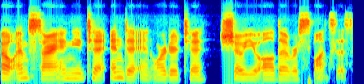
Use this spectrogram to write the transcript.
Oh, I'm sorry. I need to end it in order to show you all the responses.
